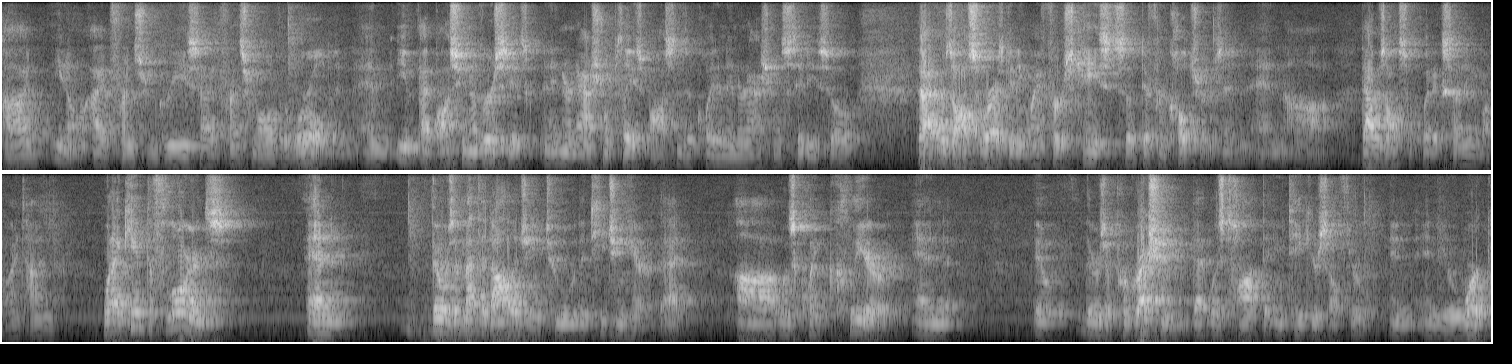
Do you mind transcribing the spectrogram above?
Uh, you know, I had friends from Greece. I had friends from all over the world. And, and at Boston University, it's an international place. Boston's a quite an international city. So that was also where I was getting my first tastes of different cultures. And, and uh, that was also quite exciting about my time there. When I came to Florence, and there was a methodology to the teaching here that uh, was quite clear, and it, there was a progression that was taught that you take yourself through in, in your work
